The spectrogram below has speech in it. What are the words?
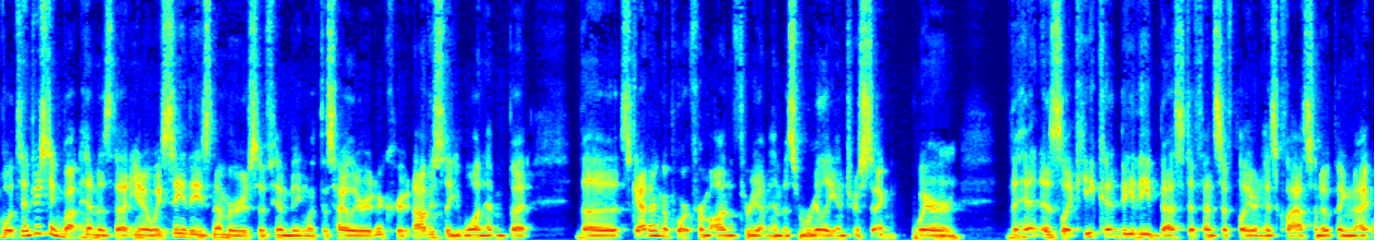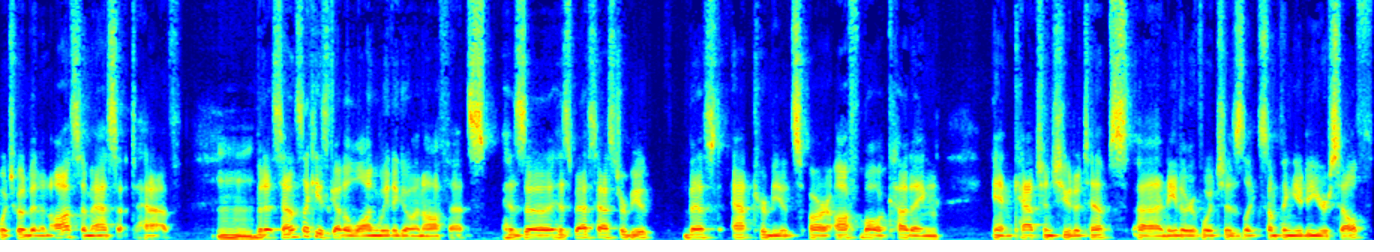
what's interesting about him is that you know we see these numbers of him being like this highly rated recruit, and obviously you want him, but the scattering report from On3 on him is really interesting, where. Mm the hint is like he could be the best defensive player in his class on opening night, which would have been an awesome asset to have. Mm-hmm. But it sounds like he's got a long way to go in offense. His uh, his best attribute best attributes are off ball cutting and catch and shoot attempts. Uh, neither of which is like something you do yourself.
